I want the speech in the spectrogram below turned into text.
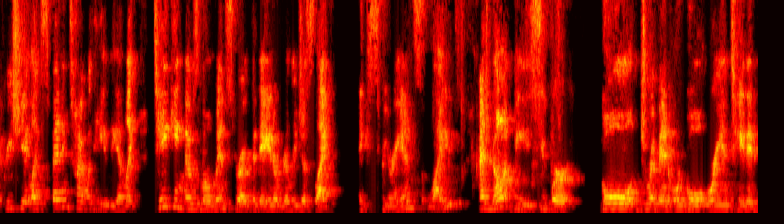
appreciate like spending time with Haley and like taking those moments throughout the day to really just like experience life and not be super goal driven or goal orientated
